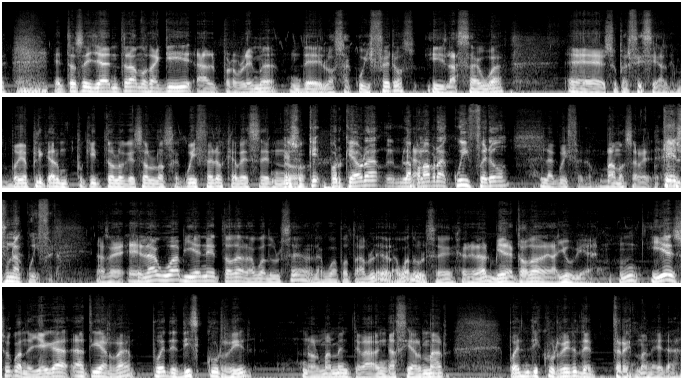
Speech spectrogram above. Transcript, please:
Entonces ya entramos aquí al problema de los acuíferos y las aguas eh, superficiales. Voy a explicar un poquito lo que son los acuíferos que a veces no... Eso, ¿qué? porque ahora la palabra acuífero... El acuífero, vamos a ver. ¿Qué El- es un acuífero? o sea, el agua viene toda, el agua dulce, el agua potable, el agua dulce en general, viene toda de la lluvia. Y eso cuando llega a tierra puede discurrir, normalmente van hacia el mar, pueden discurrir de tres maneras.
